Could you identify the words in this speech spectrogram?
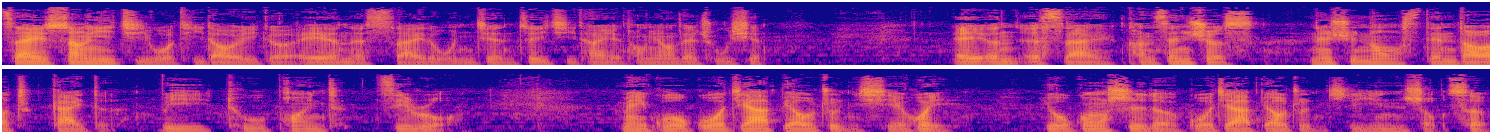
在上一集我提到一个 ANSI 的文件，这一集它也同样在出现。ANSI Consensus National Standard Guide V2.0，美国国家标准协会有共识的国家标准指引手册。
